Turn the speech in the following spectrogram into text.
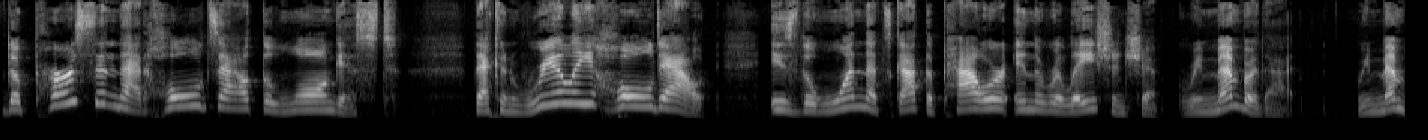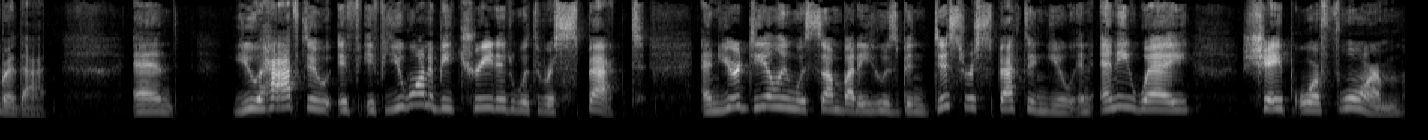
the person that holds out the longest, that can really hold out, is the one that's got the power in the relationship. Remember that. Remember that. And you have to, if, if you want to be treated with respect and you're dealing with somebody who's been disrespecting you in any way, shape, or form,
